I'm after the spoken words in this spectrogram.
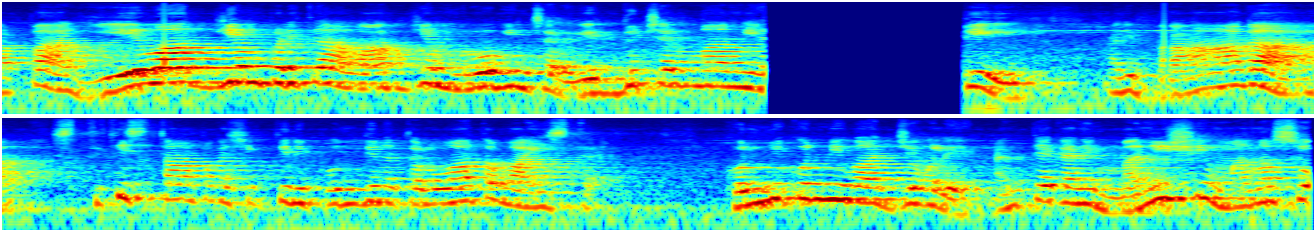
తప్ప ఏ వాద్యం పడితే ఆ వాద్యం మ్రోగించారు. ఎద్దు చర్మాన్ని అది బాగా స్థితిస్థాపక శక్తిని పొందిన తరువాత వాయిస్తారు. కొన్ని కొన్ని వాద్యములే. అంతేకాని మనిషి మనసు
